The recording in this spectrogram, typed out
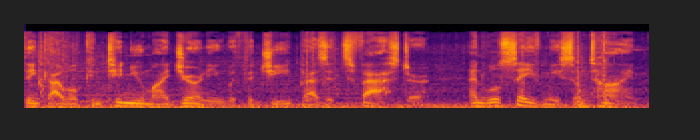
Think I will continue my journey with the Jeep as it's faster and will save me some time.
